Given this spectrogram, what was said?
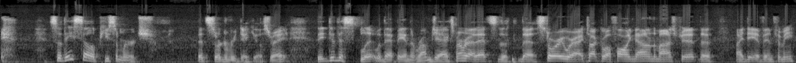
so they sell a piece of merch that's sort of ridiculous, right? They did the split with that band, the Rumjacks. Remember that's the the story where I talked about falling down in the mosh pit, the my day of infamy,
